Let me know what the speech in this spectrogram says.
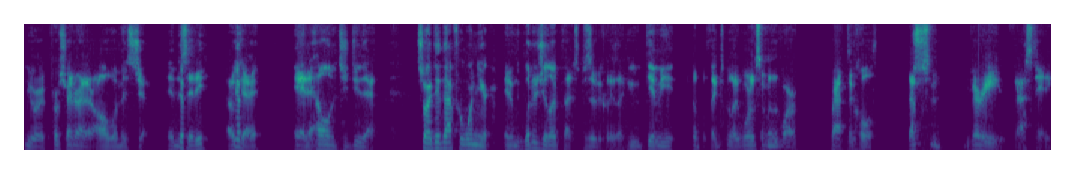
you were a personal trainer at an all women's gym in the Yep. city. Yep. Okay. And how long did you do that? so I did that for one year. And what did you learn from that specifically? Like you give me a couple things, but like what are some of the more practical? That's very fascinating.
